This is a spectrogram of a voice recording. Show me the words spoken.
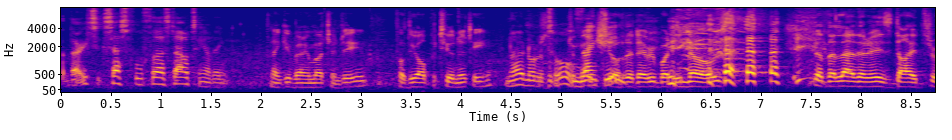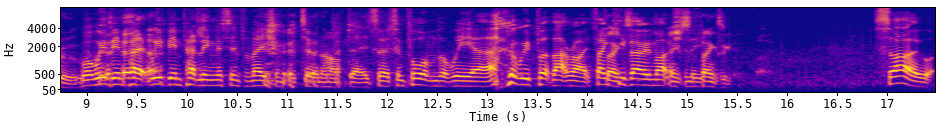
a very successful first outing, I think. Thank you very much indeed for the opportunity No, not at all. to make thank sure you. that everybody knows that the leather is dyed through. Well, we've been we've been peddling misinformation for two and a half days, so it's important that we uh, we put that right. Thank you very much, Thanks, thanks again. So,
